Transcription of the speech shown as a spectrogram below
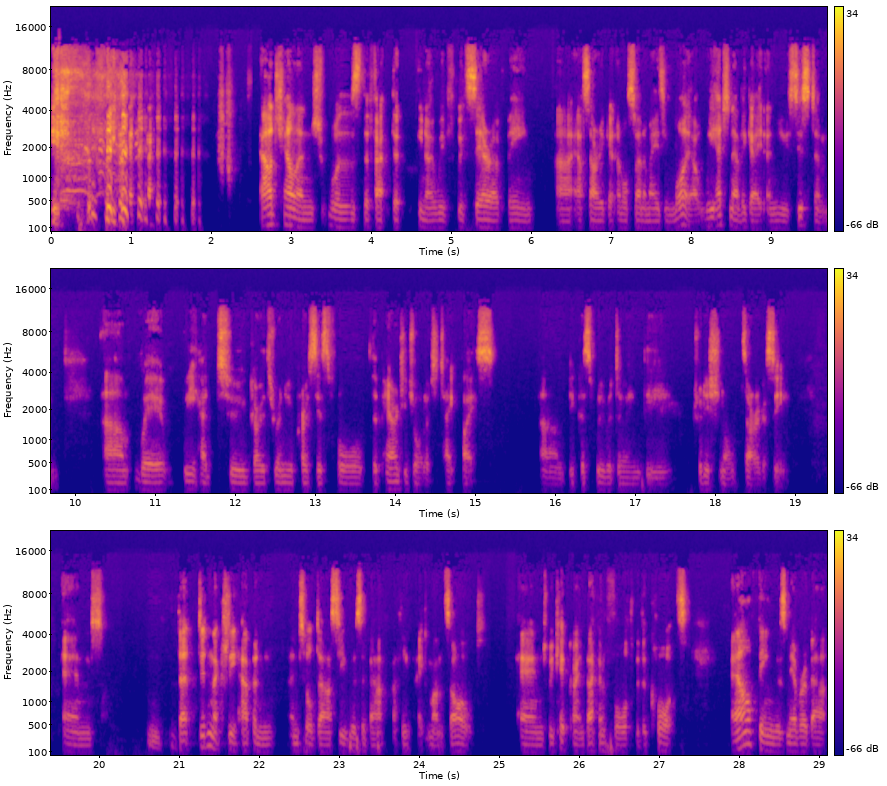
our challenge was the fact that you know with with Sarah being uh, our surrogate and also an amazing lawyer, we had to navigate a new system um, where we had to go through a new process for the parentage order to take place um, because we were doing the traditional surrogacy, and that didn't actually happen until Darcey was about, I think, eight months old. And we kept going back and forth with the courts. Our thing was never about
